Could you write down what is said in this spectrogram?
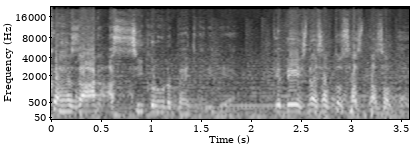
ਇੱਕ ਹਜ਼ਾਰ 80 ਕਰੋੜ ਰੁਪਏ ਚ ਖਰੀਦਿਆ ਕਿ ਦੇਸ਼ ਦਾ ਸਭ ਤੋਂ ਸਸਤਾ ਸੌਦਾ ਹੈ।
